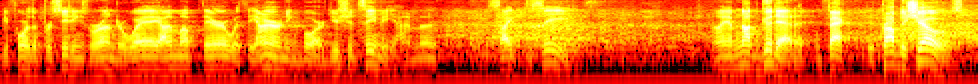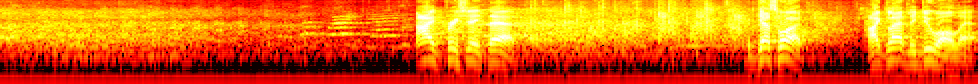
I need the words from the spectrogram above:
before the proceedings were underway, I'm up there with the ironing board. You should see me. I'm a sight to see. I am not good at it. In fact, it probably shows. I appreciate that. But guess what? I gladly do all that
